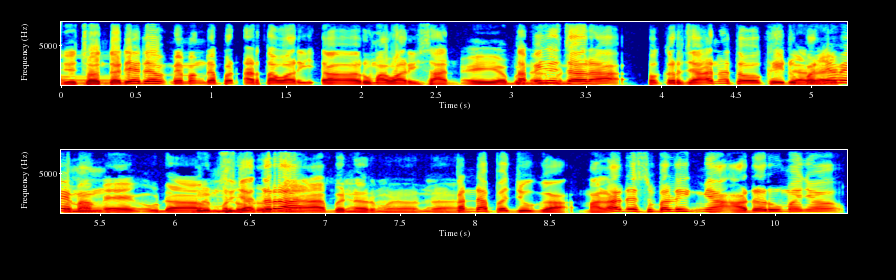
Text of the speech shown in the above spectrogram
ya contoh dia ada memang dapat harta wari, eh, rumah warisan. Eh, iya, benar, Tapi benar. secara pekerjaan atau kehidupannya Secara memang udah belum sejahtera. Ya, benar, benar, benar. kan dapat juga. Malah ada sebaliknya, ada rumahnya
